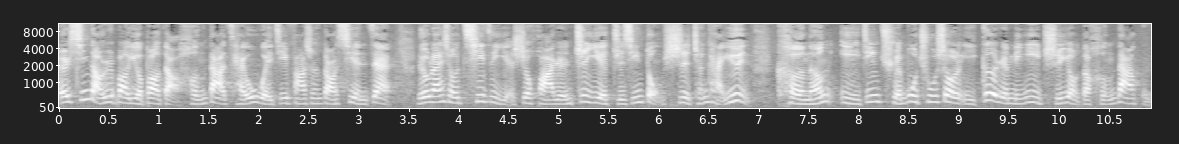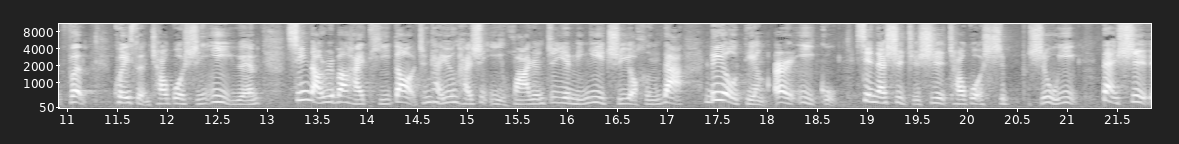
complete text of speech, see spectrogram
而《星岛日报》也有报道，恒大财务危机发生到现在，刘銮雄妻子也是华人置业执行董事陈凯韵，可能已经全部出售了以个人名义持有的恒大股份，亏损超过十亿元。《星岛日报》还提到，陈凯韵还是以华人置业名义持有恒大六点二亿股，现在市值是超过十十五亿。但是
